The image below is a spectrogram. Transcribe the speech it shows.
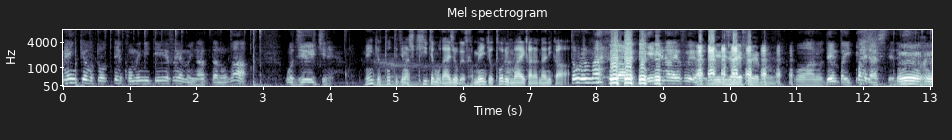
免許を取ってコミュニティ FM になったのが、もう11年。免許取ってきました。聞いても大丈夫ですか？免許取る前から何か。取る前はゲリラ FM ゲリラ FM。もうあの電波いっぱい出してて、うんうん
